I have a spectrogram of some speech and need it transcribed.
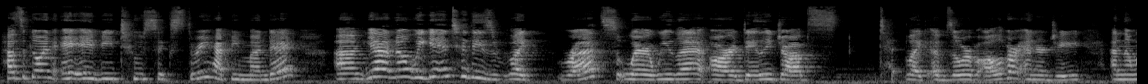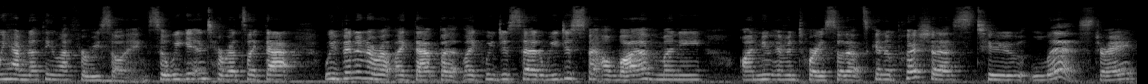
How's it going, AAV263? Happy Monday. Um, yeah, no, we get into these like ruts where we let our daily jobs t- like absorb all of our energy and then we have nothing left for reselling. So we get into ruts like that. We've been in a rut like that, but like we just said, we just spent a lot of money on new inventory, so that's going to push us to list, right?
